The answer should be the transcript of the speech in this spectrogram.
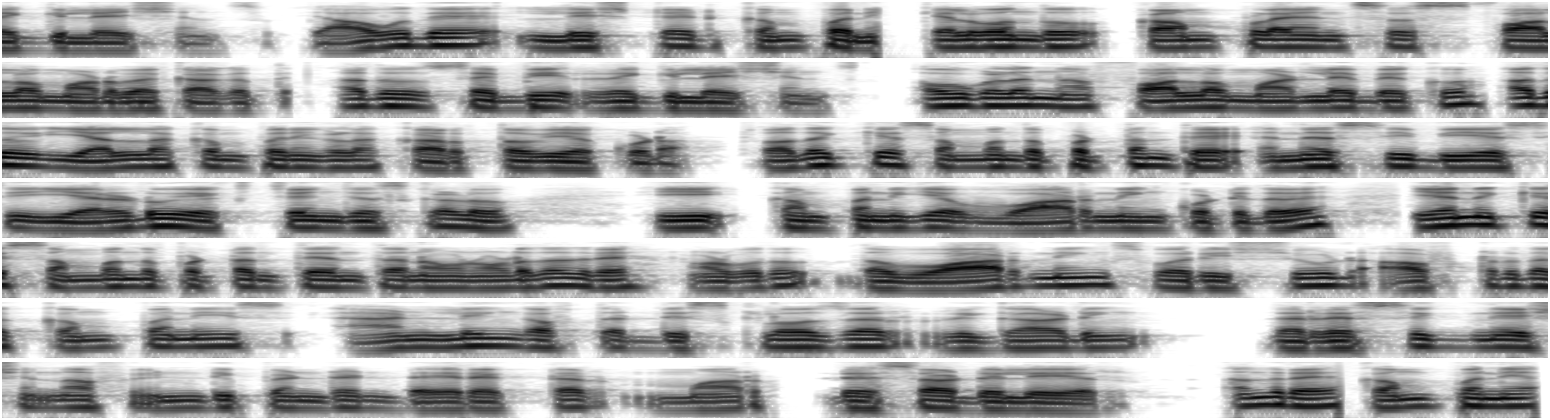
regulations. ಯಾವುದೇ ಲಿಸ್ಟೆಡ್ ಕಂಪನಿ ಕೆಲವೊಂದು ಕಂಪ್ಲೈನ್ಸಸ್ ಫಾಲೋ ಮಾಡಬೇಕಾಗುತ್ತೆ. ಅದು ಸೆಬಿ ರೆಗ್ಯುಲೇಷನ್ಸ್. ಅವುಗಳನ್ನ ಫಾಲೋ ಮಾಡಲೇಬೇಕು. ಅದು ಎಲ್ಲ ಕಂಪನಿಗಳ ಕರ್ತವ್ಯ ಕೂಡ. ಅದಕ್ಕೆ ಸಂಬಂಧಪಟ್ಟಂತೆ N S C B S C ಎರಡು ಎಕ್ಸ್ಚೇಂಜಸ್ಗಳು ಈ ಕಂಪನಿಗೆ ವಾರ್ನಿಂಗ್ ಕೊಟ್ಟಿದ್ದಾವೆ. ಏನಕ್ಕೆ ಸಂಬಂಧಪಟ್ಟಂತೆ ಅಂತ ನಾವು ನೋಡೋದಾದ್ರೆ ನೋಡಬಹುದು the warnings were issued after the companies handling of the disclosure regarding the resignation of independent director Mark Desadeleer. ಅಂದ್ರೆ ಕಂಪನಿಯ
